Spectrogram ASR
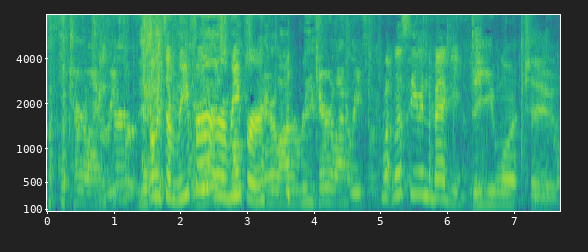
Carolina Reaper. Reaper. Oh, it's a reefer or a reaper? Carolina Reaper. Carolina Reaper. What? Let's see you in the baggie. Do you want to?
